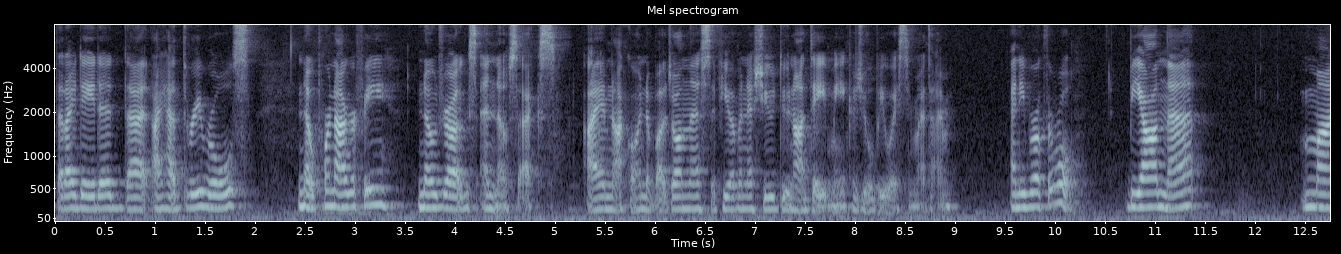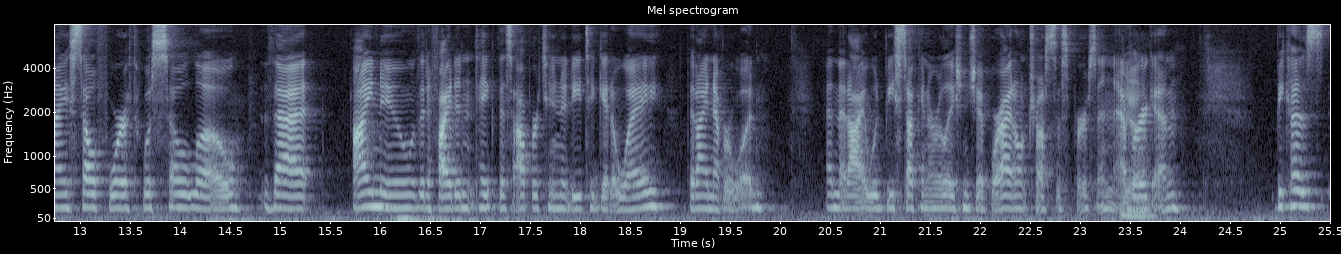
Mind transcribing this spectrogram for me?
that I dated that I had three rules no pornography, no drugs, and no sex. I am not going to budge on this. If you have an issue, do not date me because you will be wasting my time. And he broke the rule. Beyond that, my self worth was so low that I knew that if I didn't take this opportunity to get away, that I never would. And that I would be stuck in a relationship where I don't trust this person ever Yeah. again. Because,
